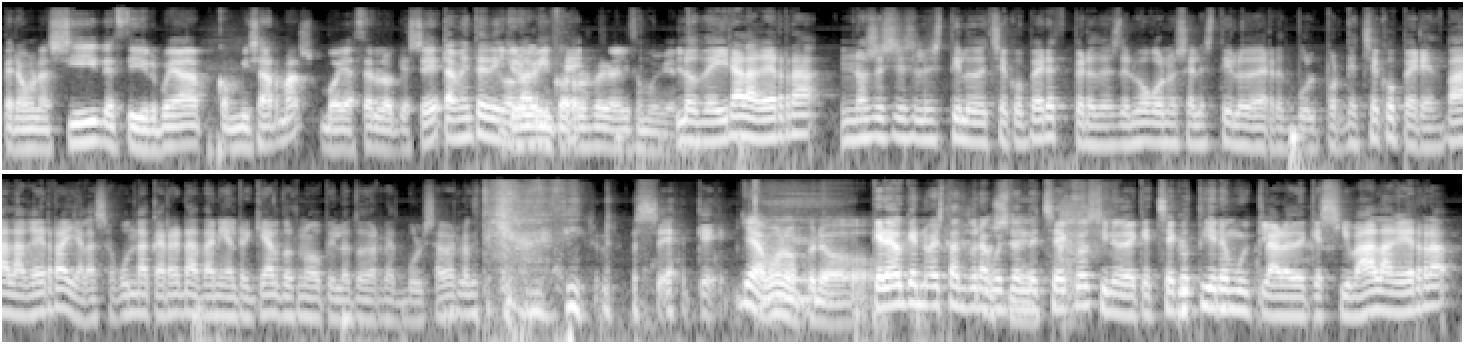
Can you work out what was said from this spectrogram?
pero aún así decir, voy a con mis armas, voy a hacer lo que sé. También te digo, lo, lo de ir a la guerra, no sé si es el estilo de Checo Pérez, pero desde luego no es el estilo de Red Bull, porque Checo Pérez va a la guerra y a la segunda carrera Daniel Ricciardo es nuevo piloto de Red Bull, ¿sabes lo que te quiero decir? O sea que... Ya, bueno, pero... Creo que no es tanto una cuestión de Checo, sino de que Checo tiene muy claro de que si va a la guerra,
